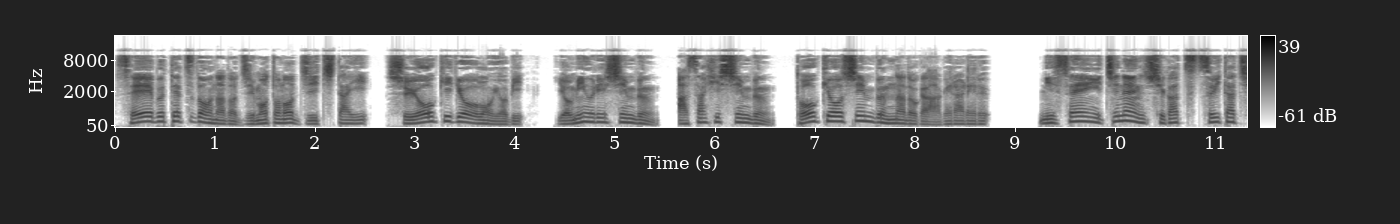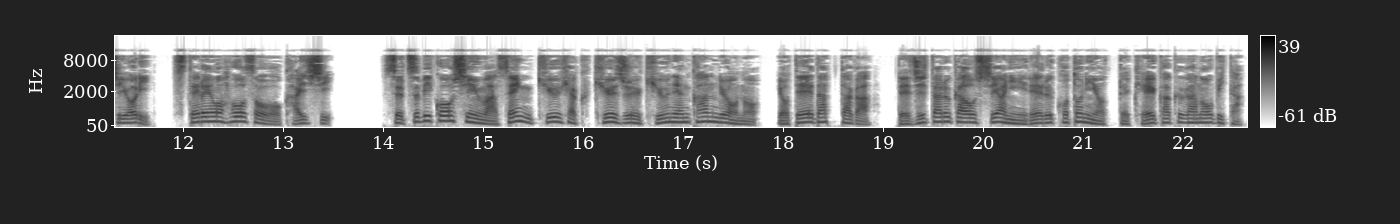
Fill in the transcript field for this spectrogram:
西武鉄道など地元の自治体、主要企業及び、読売新聞、朝日新聞、東京新聞などが挙げられる。2001年4月1日より、ステレオ放送を開始。設備更新は1999年完了の予定だったが、デジタル化を視野に入れることによって計画が伸びた。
